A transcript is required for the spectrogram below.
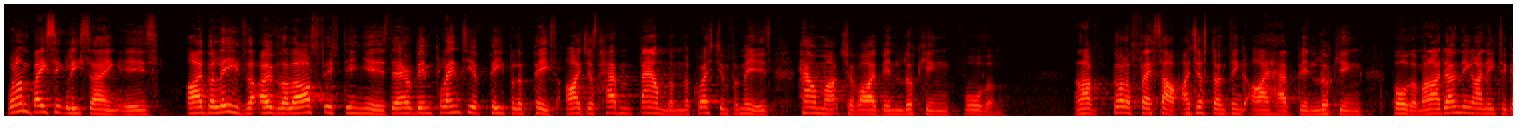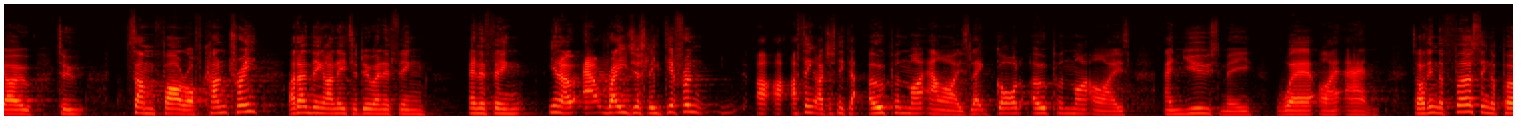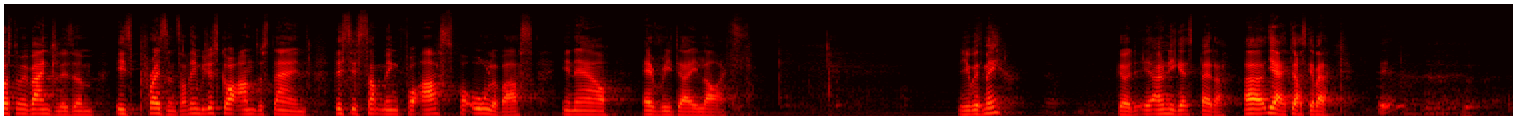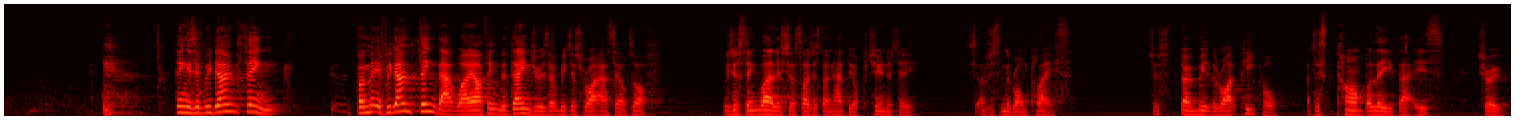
What I'm basically saying is, I believe that over the last 15 years, there have been plenty of people of peace. I just haven't found them. The question for me is, how much have I been looking for them? And I've got to fess up, I just don't think I have been looking for them. And I don't think I need to go to some far off country. I don't think I need to do anything, anything you know, outrageously different. I, I think I just need to open my eyes, let God open my eyes and use me where I am. So I think the first thing of personal evangelism is presence. I think we just got to understand this is something for us, for all of us, in our everyday life. Are you with me? Good. It only gets better. Uh, yeah, it does get better. Thing is, if we don't think, for me, if we don't think that way, I think the danger is that we just write ourselves off. We just think, well, it's just I just don't have the opportunity. I'm just in the wrong place. Just don't meet the right people. I just can't believe that is true.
